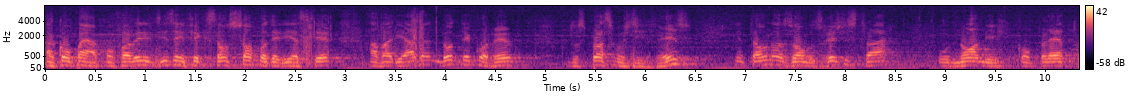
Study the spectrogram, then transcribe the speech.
acompanhar. Conforme ele diz, a infecção só poderia ser avaliada no decorrer dos próximos dias, é isso? Então, nós vamos registrar o nome completo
